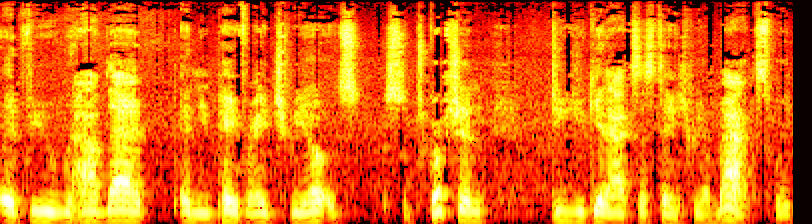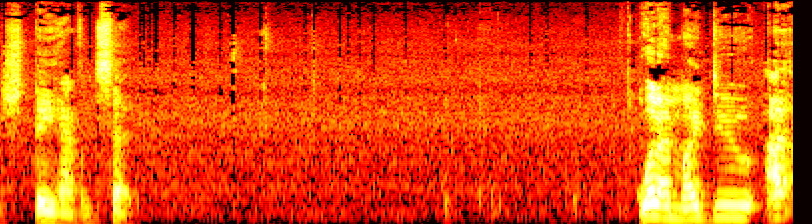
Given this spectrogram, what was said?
If you have that and you pay for HBO subscription, do you get access to HBO Max, which they haven't said. what I might do, I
